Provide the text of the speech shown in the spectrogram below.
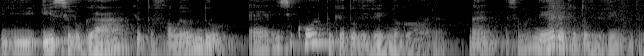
E esse lugar que eu estou falando é esse corpo que eu estou vivendo agora, né? Essa maneira que eu estou vivendo.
